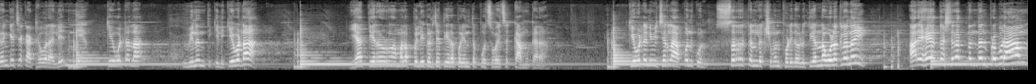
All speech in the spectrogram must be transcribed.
गंगेच्या काठावर आले. ने केवटाला विनंती केली केवटा या तीरावरून आम्हाला पलीकडच्या तीरापर्यंत पोचवायचं काम करा. केवटाने विचारलं आपण कोण? सरकन लक्ष्मण पुढे धावले. तू यांना ओळखलं नाही? अरे हे दशरथ नंदन प्रभू राम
